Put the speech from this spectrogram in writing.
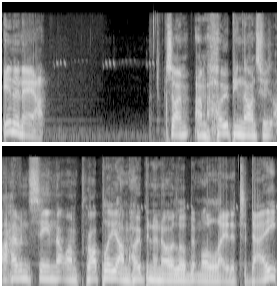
in and out. So I'm, I'm hoping that one's, I haven't seen that one properly. I'm hoping to know a little bit more later today.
